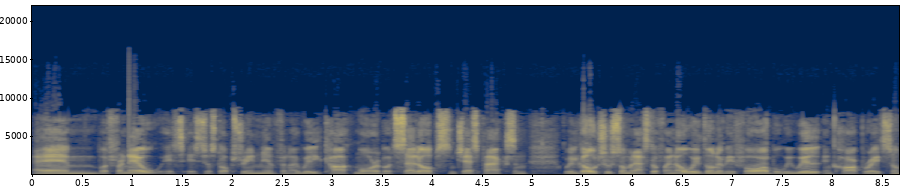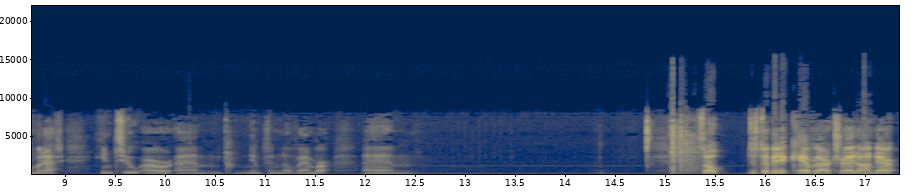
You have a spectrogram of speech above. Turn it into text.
Um, but for now, it's it's just upstream nymphing. I will talk more about setups and chest packs, and we'll go through some of that stuff. I know we've done it before, but we will incorporate some of that into our um, Nymphing November. Um, so just a bit of Kevlar thread on there,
